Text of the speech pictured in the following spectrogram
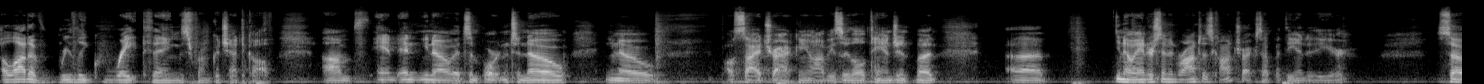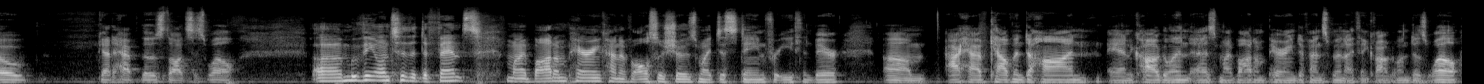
a lot of really great things from Kochetkov. Um, and and you know it's important to know, you know, I'll sidetracking obviously a little tangent, but uh, you know Andersen and Raanta's contracts up at the end of the year, so got to have those thoughts as well. Uh, moving on to the defense, my bottom pairing kind of also shows my disdain for Ethan Bear. Um, I have Calvin DeHaan and Coghlan as my bottom pairing defenseman. I think Coghlan does well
